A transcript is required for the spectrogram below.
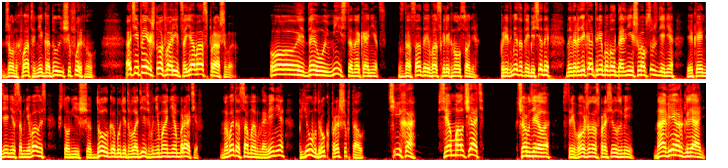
Джон Хват негодующе фыркнул. «А теперь что творится, я вас спрашиваю?» «Ой, да уймись-то, наконец!» — с досадой воскликнул Соня. Предмет этой беседы наверняка требовал дальнейшего обсуждения, и Кэнди не сомневалась, что он еще долго будет владеть вниманием братьев. Но в это самое мгновение Пью вдруг прошептал. «Тихо! Всем молчать!» «В чем дело?» — встревоженно спросил змей. «Наверх глянь!»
